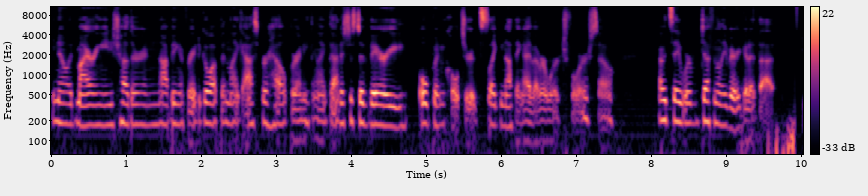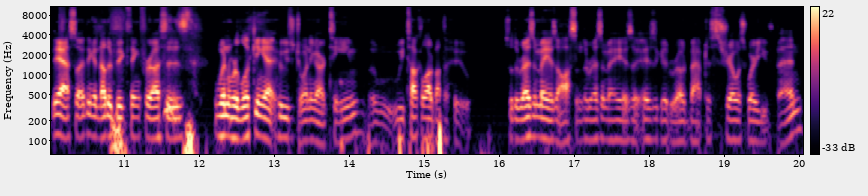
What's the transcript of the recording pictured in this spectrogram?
you know, admiring each other and not being afraid to go up and like ask for help or anything like that. It's just a very open culture. It's like nothing I've ever worked for. So I would say we're definitely very good at that. Yeah, so I think another big thing for us is when we're looking at who's joining our team, we talk a lot about the who. So the resume is awesome. The resume is a, is a good roadmap to show us where you've been.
